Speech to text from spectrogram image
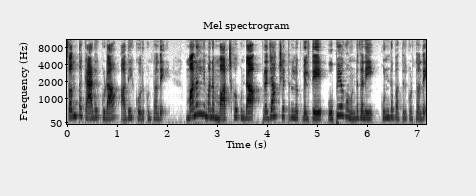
సొంత క్యాడర్ కూడా అదే కోరుకుంటోంది. మనల్ని మనం మార్చుకోకుండా ప్రజాక్షేత్రంలోకి వెళ్తే ఉపయోగం ఉండదని కుండబద్దలు కొడుతోంది.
